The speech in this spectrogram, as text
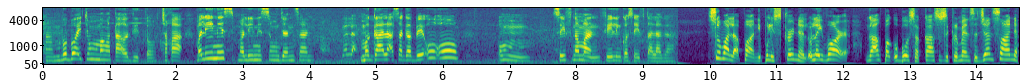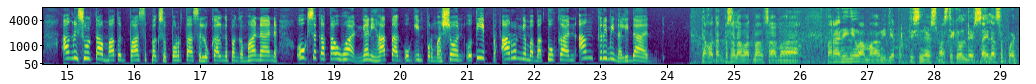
Um, mababait yung mga tao dito. Tsaka, malinis. Malinis yung Jensan. Maggala sa gabi. Oo. Um, safe naman. Feeling ko safe talaga. Sumala pa ni Police Colonel Olivar nga ang pag-ubos sa kaso sa krimen sa Jansan ang resulta matod pa sa pagsuporta sa lokal nga panggamhanan ug sa katawhan nga nihatag og impormasyon o tip aron nga mabatukan ang kriminalidad. Dako tagpasalamat ma'am sa mga para ninyo ma'am, mga media practitioners, mga stakeholders sa ilang support.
